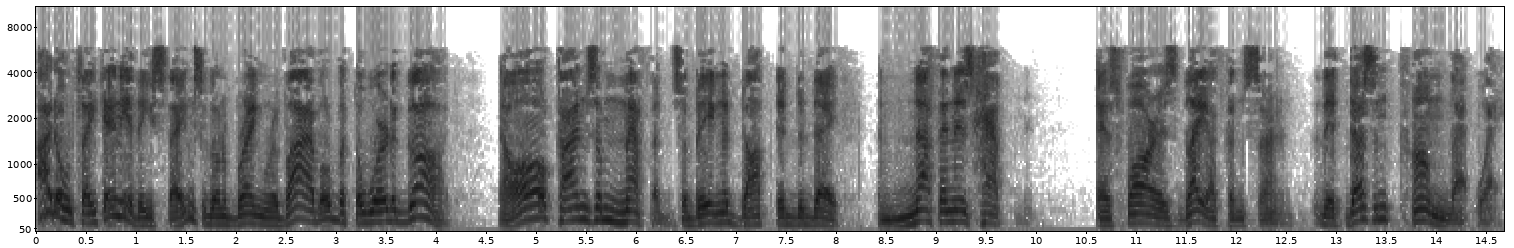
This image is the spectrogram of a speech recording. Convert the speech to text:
I don't think any of these things are going to bring revival but the Word of God. Now, all kinds of methods are being adopted today and nothing is happening as far as they are concerned. It doesn't come that way.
